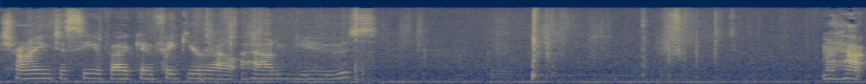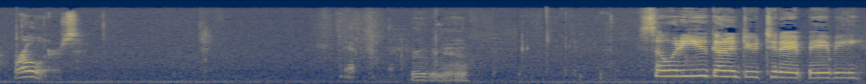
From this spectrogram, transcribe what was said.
trying to see if I can figure out how to use my hot rollers. Yep. Ruby now. So what are you gonna do today, baby?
